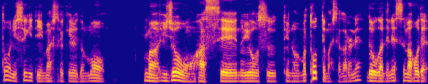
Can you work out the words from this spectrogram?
とうに過ぎていましたけれども、まあ、異常音発生の様子っていうのを、まあ、撮ってましたからね、動画でね、スマホで。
